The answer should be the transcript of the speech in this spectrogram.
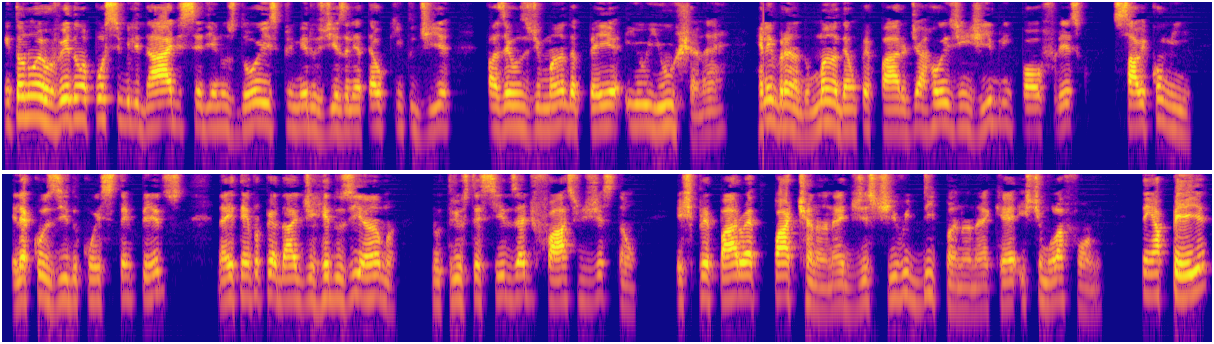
Então, no Ayurveda, uma possibilidade seria nos dois primeiros dias, ali até o quinto dia, fazer uso de manda, peia e o yusha, né? Relembrando, manda é um preparo de arroz, gengibre em pó fresco, sal e cominho. Ele é cozido com esses temperos né, e tem a propriedade de reduzir ama, nutrir os tecidos é de fácil digestão. Este preparo é pachana, né, digestivo, e dipana, né, que é estimula a fome. Tem a peia,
